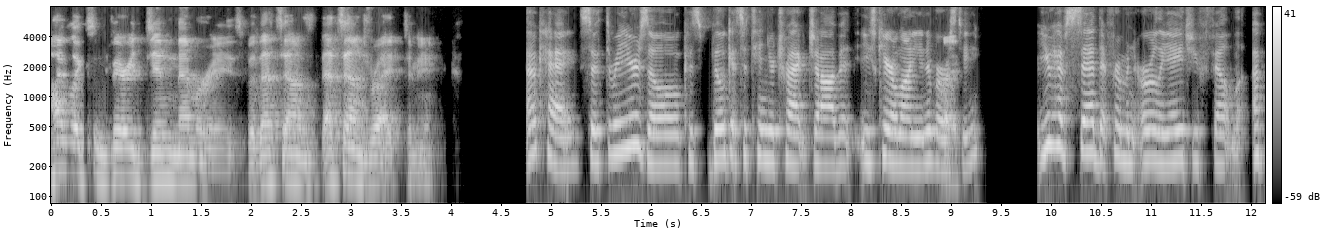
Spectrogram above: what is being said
I have like some very dim memories, but that sounds that sounds right to me. Okay, so three years old, because Bill gets a tenure track job at East Carolina University. Right. You have said that from an early age you felt a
